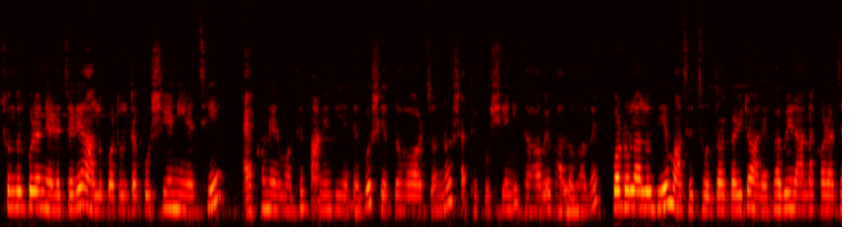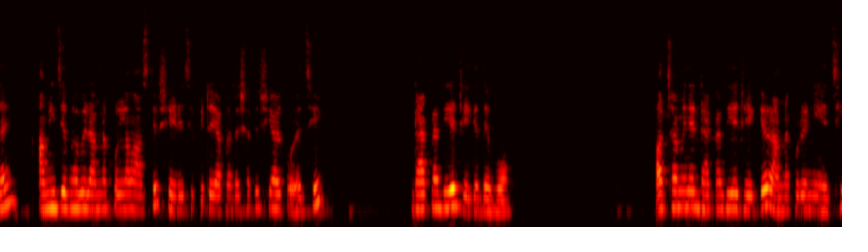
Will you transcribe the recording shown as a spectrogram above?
সুন্দর করে নেড়ে চেড়ে আলু পটলটা কষিয়ে নিয়েছি। এখন এর মধ্যে পানি দিয়ে দেব। সেদ্ধ হওয়ার জন্য সাথে কষিয়ে নিতে হবে ভালোভাবে। পটল আলু দিয়ে মাছের ঝোল তরকারিটা অনেকভাবেই রান্না করা যায়। আমি যেভাবে রান্না করলাম আজকে সেই রেসিপিটাই আপনাদের সাথে শেয়ার করেছি। ঢাকনা দিয়ে ঢেকে দেব। পাঁচ ছ মিনিট ঢাকনা দিয়ে ঢেকে রান্না করে নিয়েছি।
